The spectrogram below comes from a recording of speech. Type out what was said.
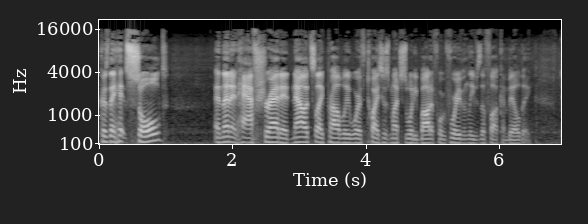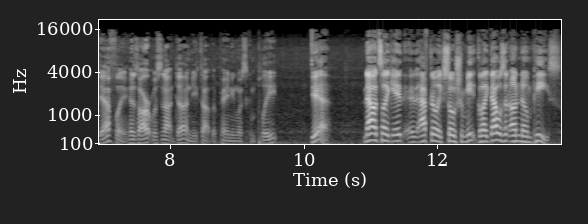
because they hit sold, and then it half shredded. Now it's like probably worth twice as much as what he bought it for before he even leaves the fucking building. Definitely. His art was not done. You thought the painting was complete? Yeah. Now it's like it- after like social media, like that was an unknown piece.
